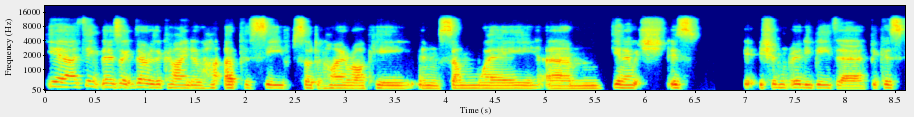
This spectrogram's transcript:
yeah, I think there's a there is a kind of a perceived sort of hierarchy in some way, um, you know, which is it shouldn't really be there because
